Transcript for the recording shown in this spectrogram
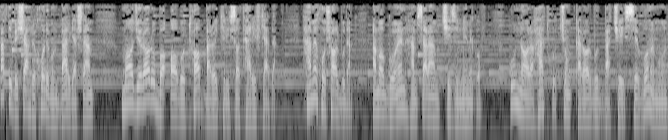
وقتی به شهر خودمون برگشتم ماجرا رو با آب و تاب برای کلیسا تعریف کردم. همه خوشحال بودن. اما گوئن همسرم چیزی نمی‌گفت. او ناراحت بود چون قرار بود بچه سوممون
